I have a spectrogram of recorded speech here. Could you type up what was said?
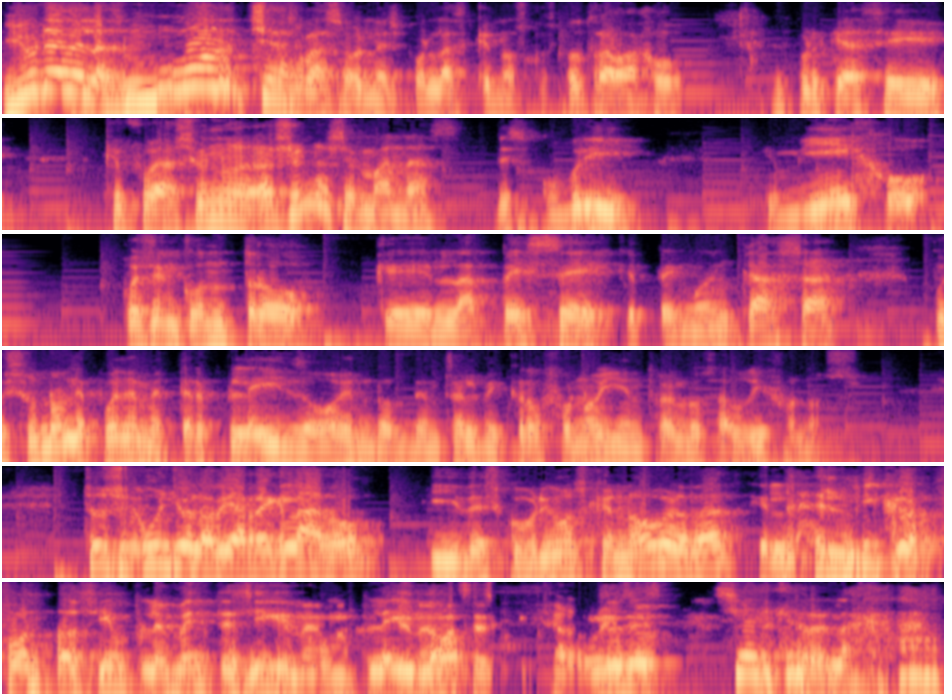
Y una de las muchas razones por las que nos costó trabajo es porque hace, ¿qué fue? Hace, hace unas semanas descubrí que mi hijo pues encontró que la PC que tengo en casa pues uno le puede meter Play Doh en donde entra el micrófono y entran los audífonos. Entonces, según yo lo había arreglado y descubrimos que no, ¿verdad? Que el, micrófono simplemente sigue con Play Doh. Entonces, sí hay que relajar.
